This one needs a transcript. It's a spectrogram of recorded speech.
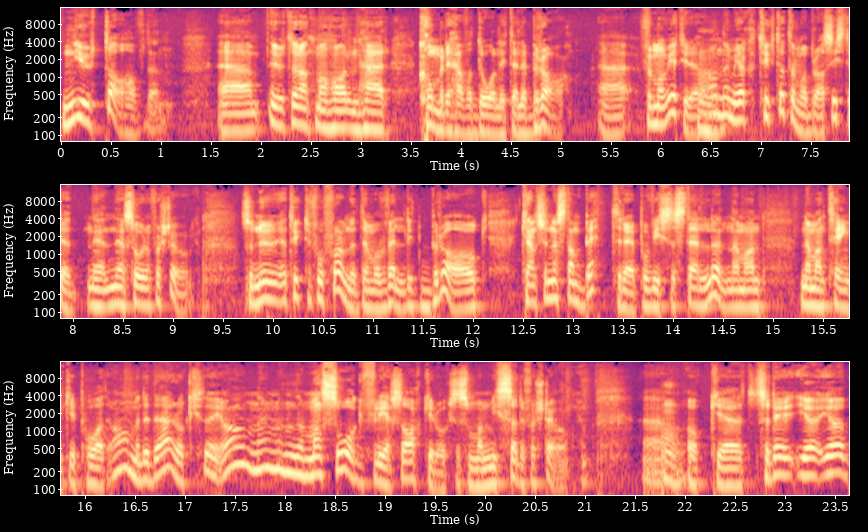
njuta av den. Uh, utan att man har den här, kommer det här vara dåligt eller bra? Uh, för man vet ju det. Mm. Oh, nej, men jag tyckte att den var bra sist jag, när, när jag såg den första gången. Så nu, jag tyckte fortfarande att den var väldigt bra och kanske nästan bättre på vissa ställen när man, när man tänker på att ja, ah, men det där också. Ja, nej, man såg fler saker också som man missade första gången. Uh, mm. och, uh, så det, jag, jag,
